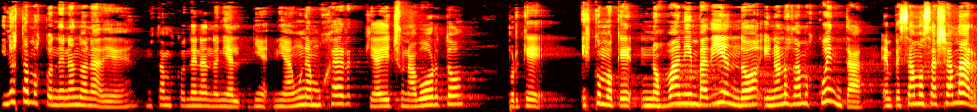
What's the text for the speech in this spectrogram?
Y no estamos condenando a nadie, ¿eh? no estamos condenando ni a, ni a una mujer que ha hecho un aborto, porque es como que nos van invadiendo y no nos damos cuenta. Empezamos a llamar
